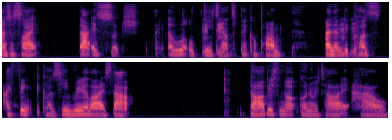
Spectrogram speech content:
And it's just Mm. like, that is such like, a little Mhm. detail to pick up on. And then Mhm. because I think because he realized that Darby's not going to retaliate how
